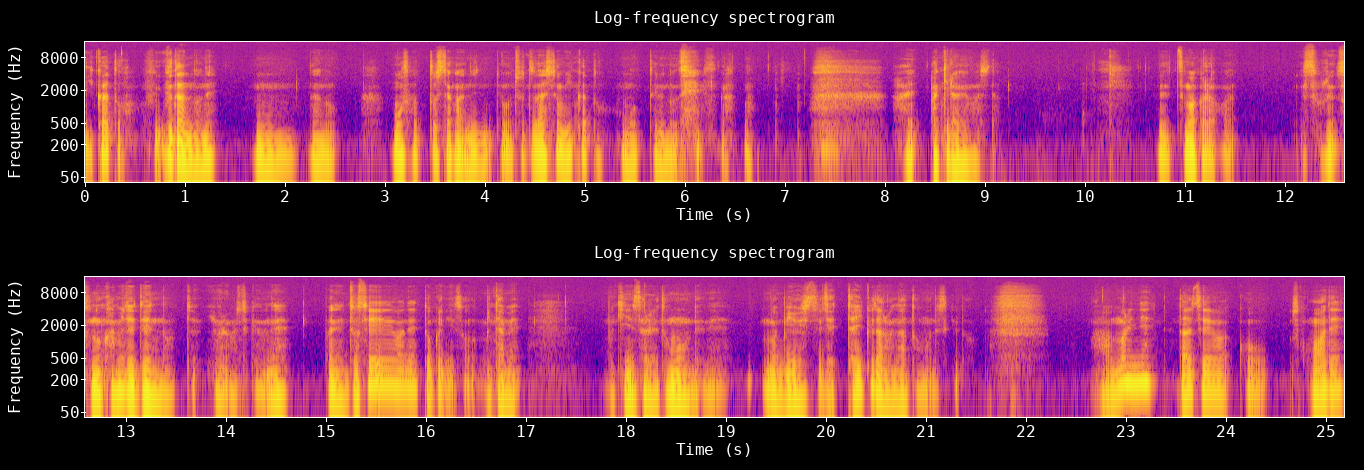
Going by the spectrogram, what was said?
いいかと。普段のね、うん、あの、もさっとした感じをちょっと出してもいいかと思ってるので はい、諦めました。で、妻からは、それ、その髪で出んの？って言われましたけどね。やっぱね、女性はね、特にその見た目、気にされると思うんでね、まあ、美容室絶対行くだろうなと思うんですけど、あんまりね、男性はこう、そこまで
